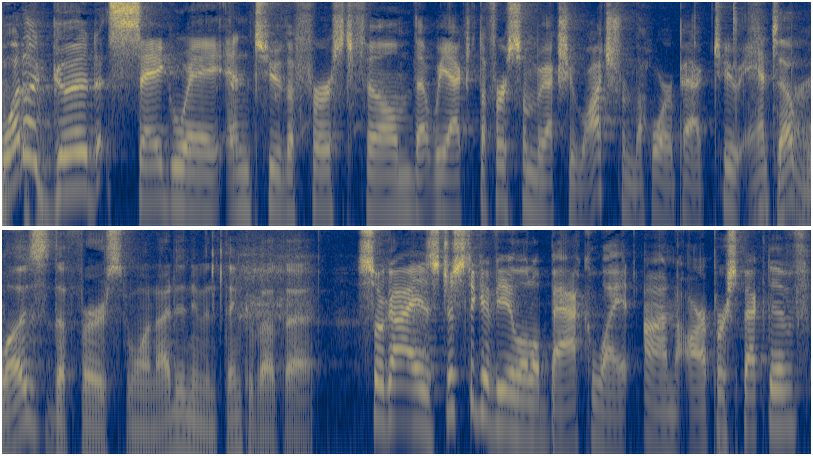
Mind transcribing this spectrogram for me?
what a good segue into the first film that we actually, the first film we actually watched from the horror pack too, anti that was the first one. I didn't even think about that. So, guys, just to give you a little backlight on our perspective,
